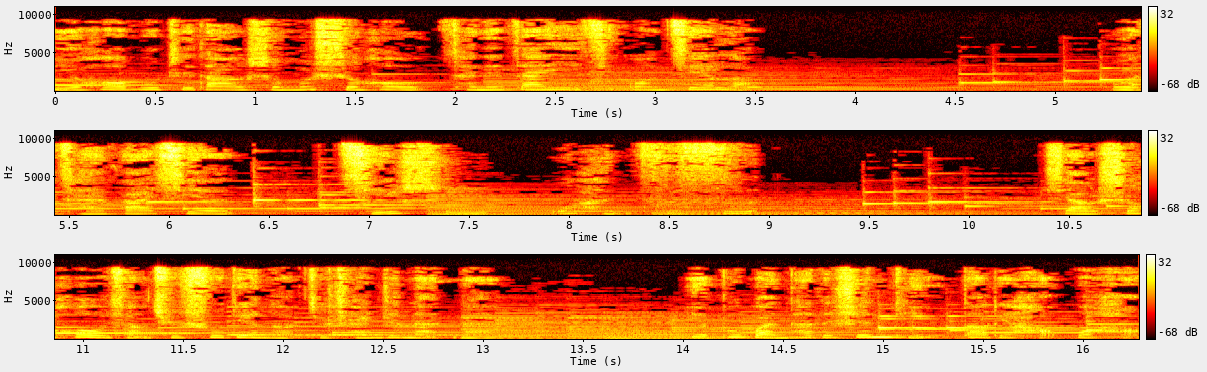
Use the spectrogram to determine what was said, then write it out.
以后不知道什么时候才能在一起逛街了。我才发现，其实我很自私。小时候想去书店了，就缠着奶奶，也不管她的身体到底好不好。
